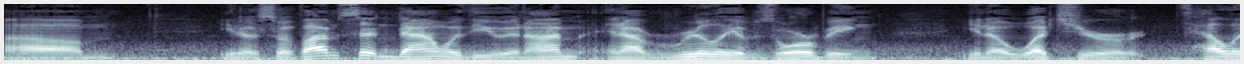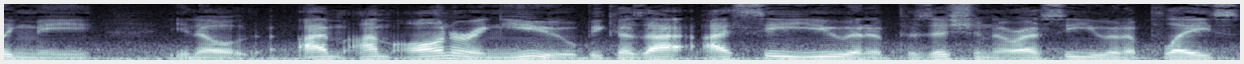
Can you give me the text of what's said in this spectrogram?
Um, you know, so if I'm sitting down with you and I'm and I'm really absorbing, you know, what you're telling me you know i'm i'm honoring you because i i see you in a position or i see you in a place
